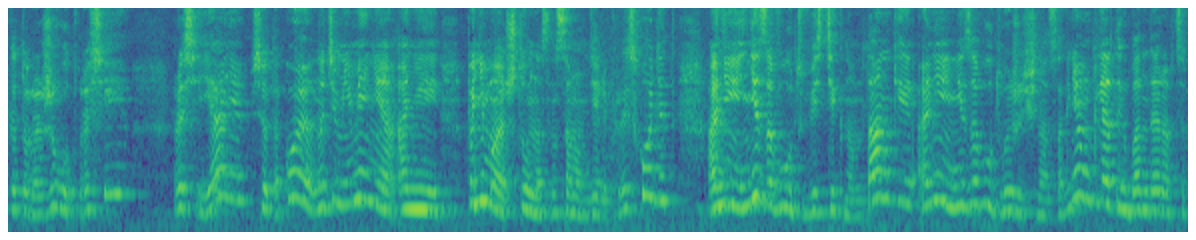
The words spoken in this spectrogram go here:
которые живут в России, россияне, все такое, но тем не менее они понимают, что у нас на самом деле происходит, они не зовут ввести к нам танки, они не зовут выжечь нас огнем клятых бандеровцев,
